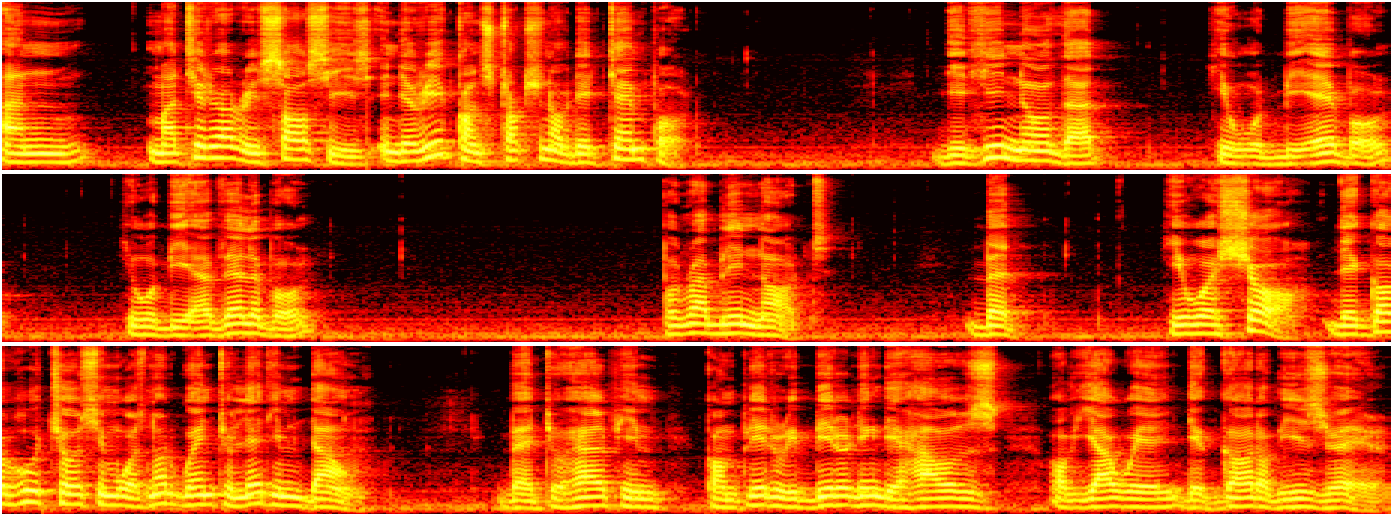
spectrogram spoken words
and material resources in the reconstruction of the temple. Did he know that he would be able, he would be available? Probably not. But he was sure the God who chose him was not going to let him down, but to help him complete rebuilding the house of Yahweh, the God of Israel.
